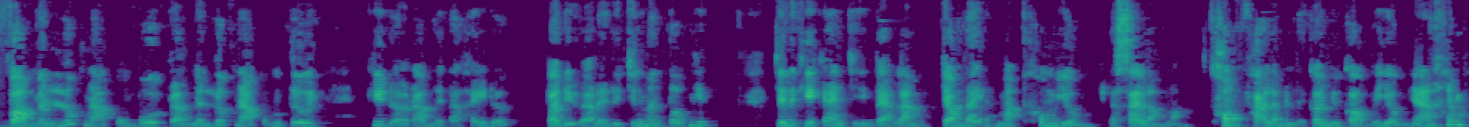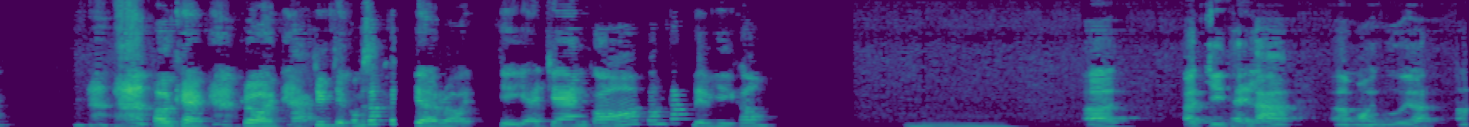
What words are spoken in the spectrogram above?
và mình lúc nào cũng vui và mình lúc nào cũng tươi khi điều đó người ta thấy được và điều đó là điều chứng minh tốt nhất. Cho nên khi các anh chị vẽ làm trong đây mà không dùng là sai lầm lắm. Không phải là mình để có nhu cầu mới dùng nhá ok rồi chương trình cũng sắp hết giờ rồi. Chị à, Trang có tóm tắt điều gì không? À, à, chị thấy là à, mọi người á à,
